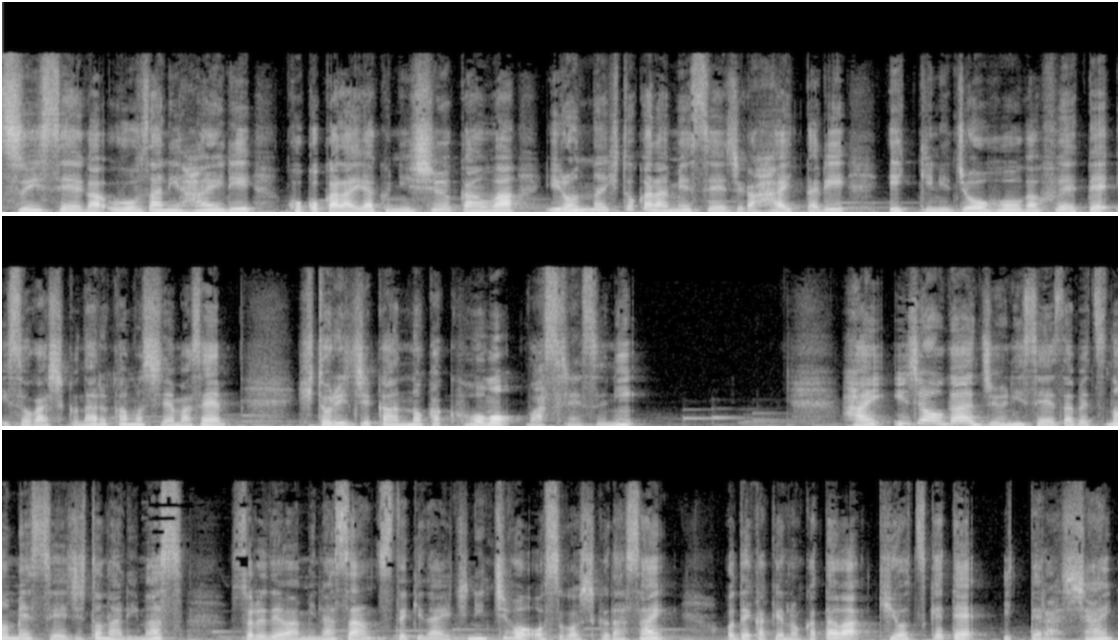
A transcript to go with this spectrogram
水星が魚座に入り、ここから約2週間はいろんな人からメッセージが入ったり、一気に情報が増えて忙しくなるかもしれません。一人時間の確保も忘れずに。はい、以上が12星座別のメッセージとなります。それでは皆さん素敵な一日をお過ごしください。お出かけの方は気をつけていってらっしゃい。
